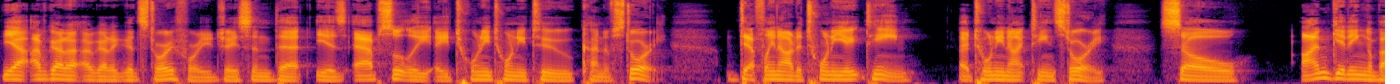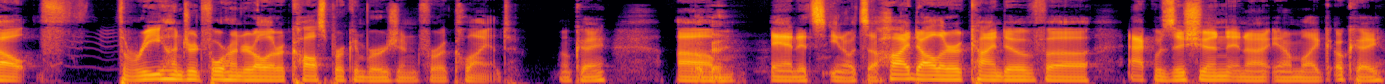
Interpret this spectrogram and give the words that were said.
Yeah, I've got a, I've got a good story for you, Jason. That is absolutely a 2022 kind of story. Definitely not a 2018, a 2019 story. So I'm getting about 300 400 dollar cost per conversion for a client. Okay. Um, Okay. And it's you know it's a high dollar kind of uh, acquisition, and I and I'm like okay,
